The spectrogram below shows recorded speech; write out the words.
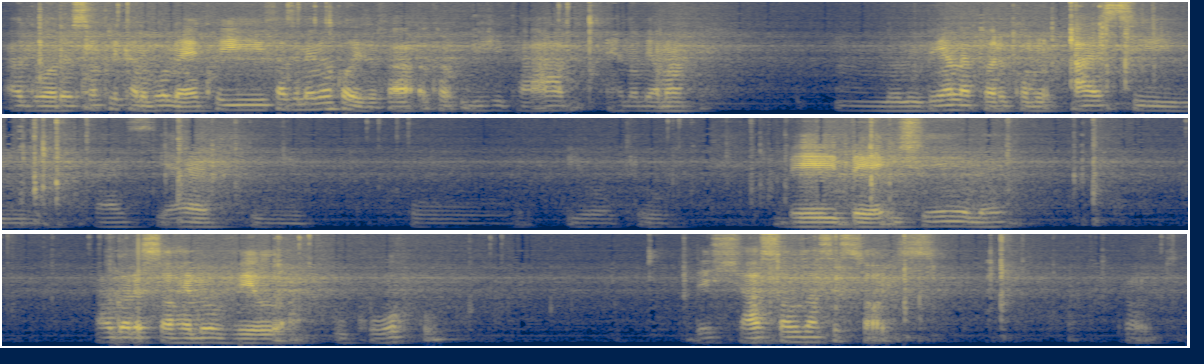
Agora é só clicar no boneco e fazer a mesma coisa. Digitar, renomear uma, um nome bem aleatório como AS, ASF e outro BDRG, né? Agora é só remover o corpo, deixar só os acessórios. Pronto.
